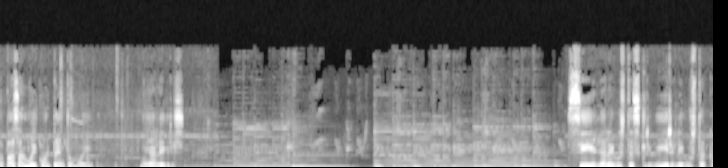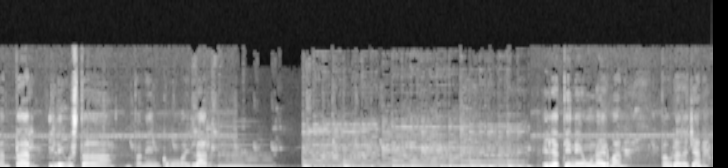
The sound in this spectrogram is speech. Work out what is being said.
la pasan muy contentos, muy, muy alegres. Sí, ella le gusta escribir, le gusta cantar y le gusta también como bailar. Ella tiene una hermana, Paula Dayana.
